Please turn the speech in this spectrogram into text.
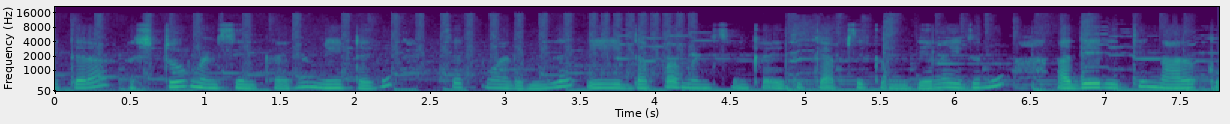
ಈ ಥರ ಅಷ್ಟು ಮೆಣಸಿನ್ಕಾಯಿನ ನೀಟಾಗಿ ಚೆಕ್ ಮಾಡಿದ್ಮೇಲೆ ಈ ದಪ್ಪ ಮೆಣಸಿನ್ಕಾಯಿ ಇದು ಕ್ಯಾಪ್ಸಿಕಮ್ ಇದೆಯಲ್ಲ, ಇದನ್ನು ಅದೇ ರೀತಿ ನಾಲ್ಕು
